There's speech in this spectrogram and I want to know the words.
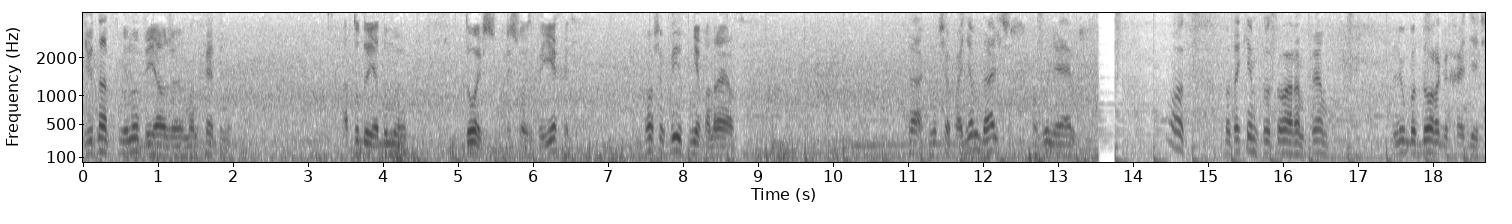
19 минут, и я уже в Манхэттене. Оттуда, я думаю, дольше пришлось бы ехать. В общем, Квинс мне понравился. Так, ну что, пойдем дальше, погуляем. Вот, по таким тротуарам прям любо-дорого ходить.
